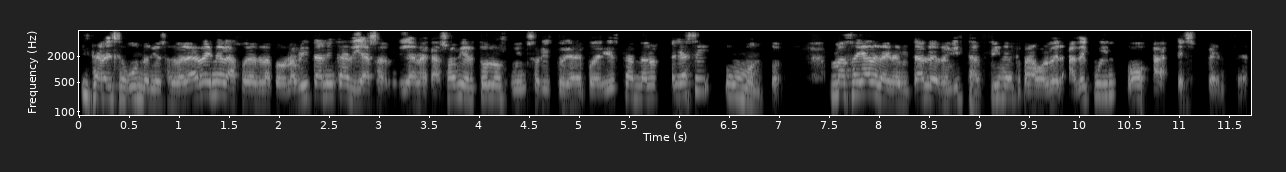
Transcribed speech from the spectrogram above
Isabel II, Dios salve a la reina, las joyas de la corona británica, Diana Caso Abierto, los Windsor, Historia de Poder y Escándalos, y así un montón. Más allá de la inevitable revista al que para volver a The Queen o a Spencer.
